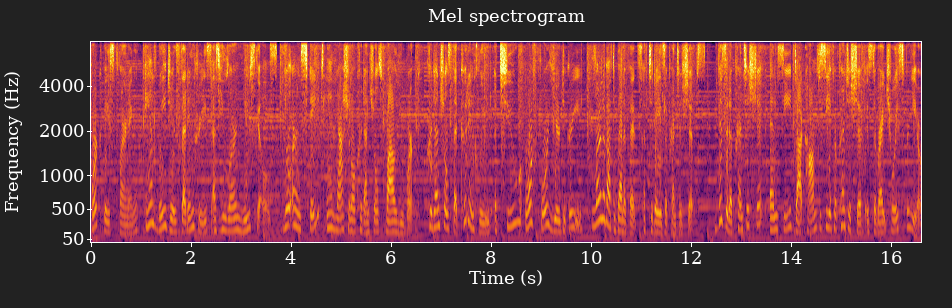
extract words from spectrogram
work based learning, and wages that increase as you learn new skills. You'll earn state and national credentials while you work, credentials that could include a two or four year degree. Learn about the benefits of today's apprenticeships. Visit apprenticeshipnc.com to see if apprenticeship is the right choice for you.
